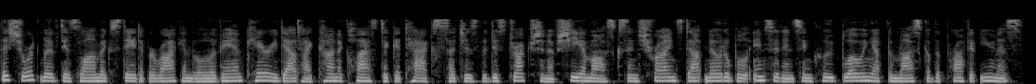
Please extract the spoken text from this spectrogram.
The short-lived Islamic State of Iraq and the Levant carried out iconoclastic attacks such as the destruction of Shia mosques and shrines. Notable incidents include blowing up the mosque of the Prophet Yunus,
